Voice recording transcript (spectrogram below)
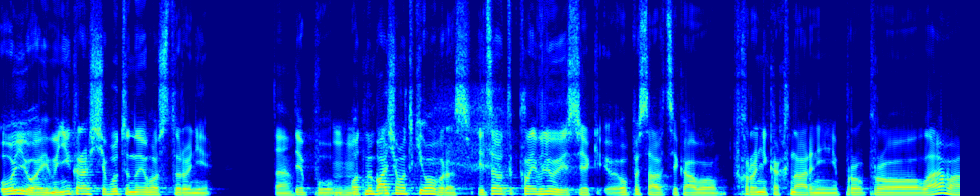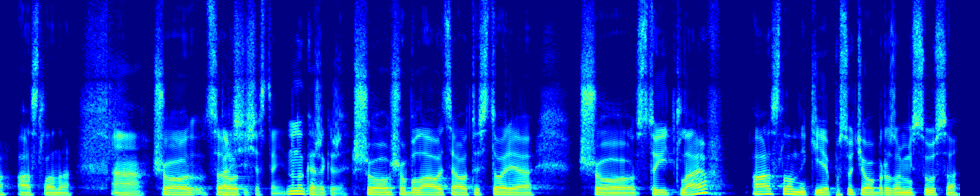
ой-ой, мені краще бути на його стороні. Та. Типу, Мгм. от ми бачимо такий образ. І це от Клейв Льюіс, як описав цікаво в хроніках Нарнії про, про Лева Аслана. А, Що це в першій от, частині. Ну, ну кажи, кажи. що, що була оця от історія, що стоїть Лев Аслан, який є по суті образом Ісуса,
